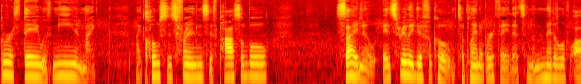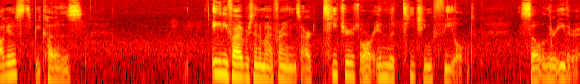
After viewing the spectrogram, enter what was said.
birthday with me and my my closest friends if possible. Side note, it's really difficult to plan a birthday that's in the middle of August because 85% of my friends are teachers or in the teaching field. So they're either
